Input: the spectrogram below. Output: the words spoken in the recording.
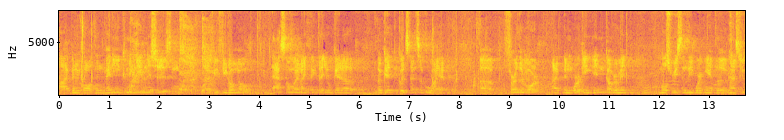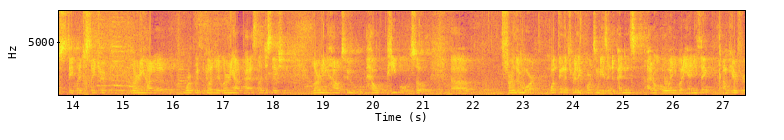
I've been involved in many community initiatives, and uh, if, if you don't know, ask someone. I think that you'll get a, a good, good sense of who I am. Uh, furthermore, I've been working in government, most recently working at the Massachusetts State Legislature, learning how to work with the budget, learning how to pass legislation, learning how to help people. So, uh, furthermore, one thing that's really important to me is independence. I don't owe anybody anything. I'm here for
